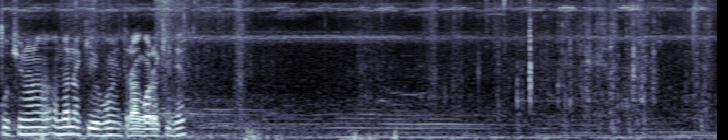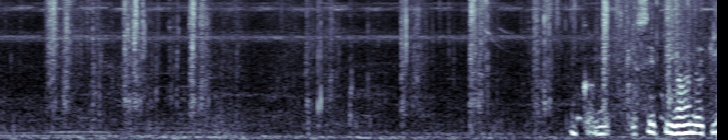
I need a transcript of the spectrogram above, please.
Continuando andando aqui, eu vou entrar agora aqui dentro. O anda aqui.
